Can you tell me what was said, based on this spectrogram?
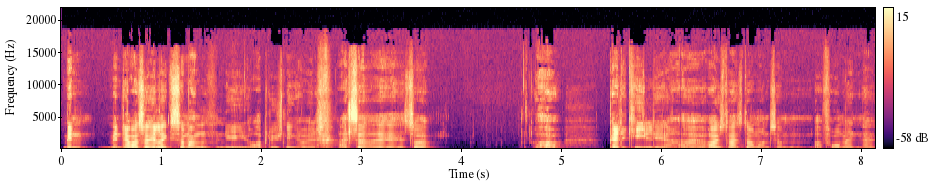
Men, men der var så heller ikke så mange nye oplysninger. Vel? Altså, øh, så, og Palle Kiel der, øh, højstrætsdommeren, som var formanden, her,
